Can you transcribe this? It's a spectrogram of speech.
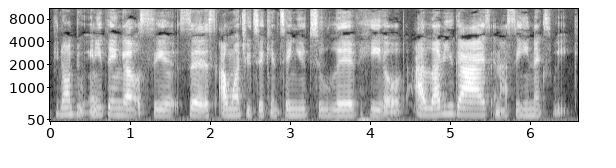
if you don't do anything else, sis, I want you to continue to live healed. I love you guys and I'll see you next week.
